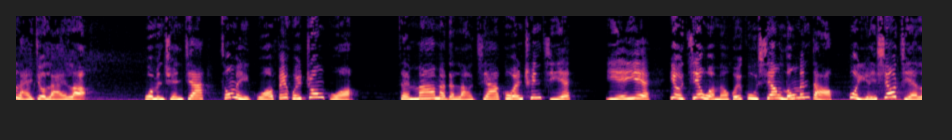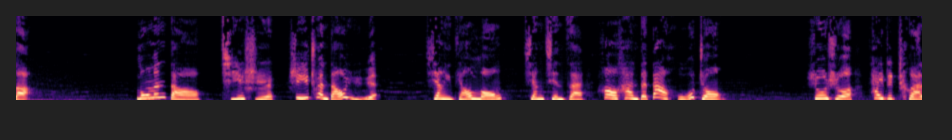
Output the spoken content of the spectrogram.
来就来了，我们全家从美国飞回中国，在妈妈的老家过完春节，爷爷又接我们回故乡龙门岛过元宵节了。龙门岛其实是一串岛屿，像一条龙镶嵌在浩瀚的大湖中。叔叔开着船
